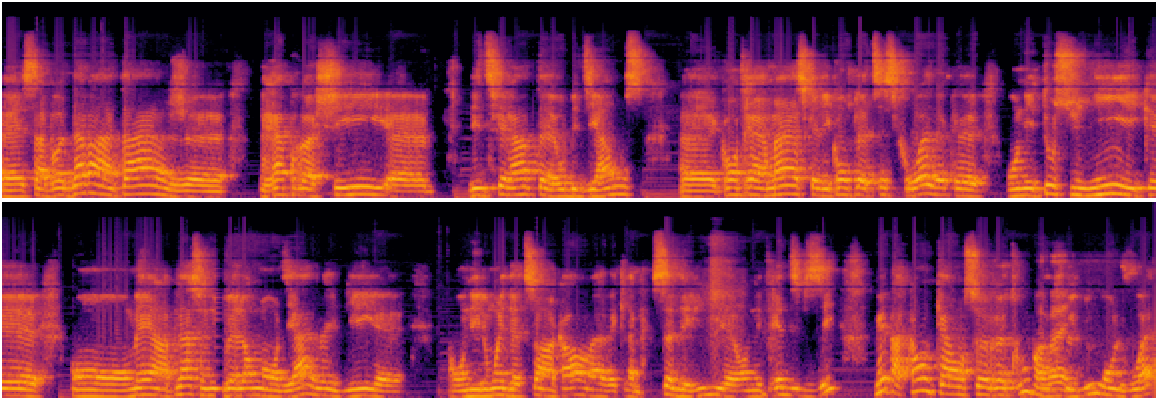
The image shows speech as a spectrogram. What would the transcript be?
euh, ça va davantage euh, rapprocher euh, les différentes euh, obédiences. Euh, contrairement à ce que les complotistes croient, là, que on est tous unis et que on met en place un nouvel ordre mondial, là, eh bien, euh, on est loin de ça encore là, avec la maçonnerie. euh, on est très divisé. Mais par contre, quand on se retrouve entre nous, on le voit,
